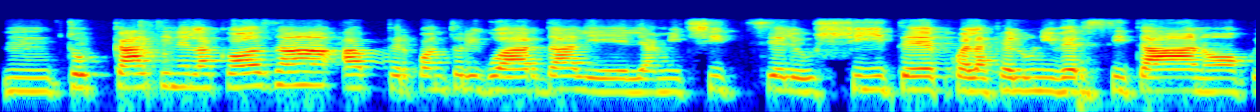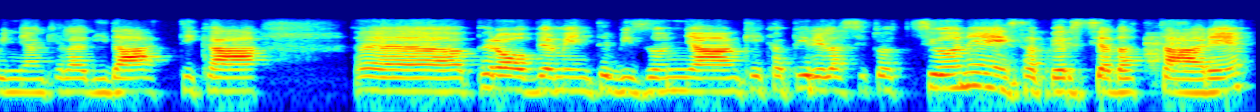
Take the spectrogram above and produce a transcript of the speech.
mh, toccati nella cosa a, per quanto riguarda le, le, amicizie, le uscite, quella che è l'università, no? quindi anche la didattica, eh, però ovviamente bisogna anche capire la situazione e sapersi adattare.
